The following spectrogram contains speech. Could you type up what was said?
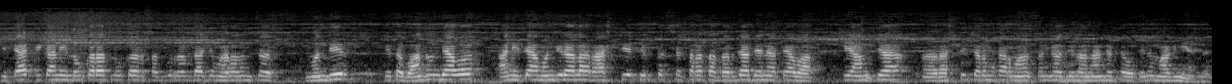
की त्या ठिकाणी लवकरात लवकर सद्गुरू रविदासजी महाराजांचं मंदिर तिथं बांधून द्यावं आणि त्या मंदिराला राष्ट्रीय तीर्थक्षेत्राचा दर्जा देण्यात यावा ही आमच्या राष्ट्रीय चर्मकार महासंघ जिल्हा नांदेडच्या वतीने मागणी आहे.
